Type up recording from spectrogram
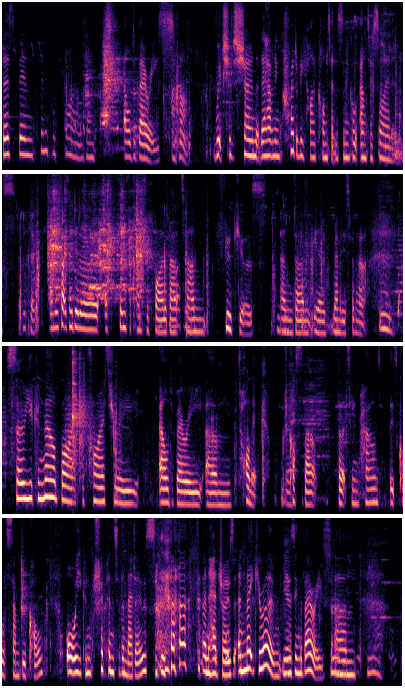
there's been clinical trials on elderberries, Uh-huh. which have shown that they have an incredibly high content of something called anthocyanins. Okay. And in fact, I did a, a thing for Country File about um, flu cures and um, you know remedies for that. So you can now buy proprietary elderberry um, tonic, which costs about thirteen pounds. It's called sambucol, or you can trip into the meadows and hedgerows and make your own using the berries. Mm. Um,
